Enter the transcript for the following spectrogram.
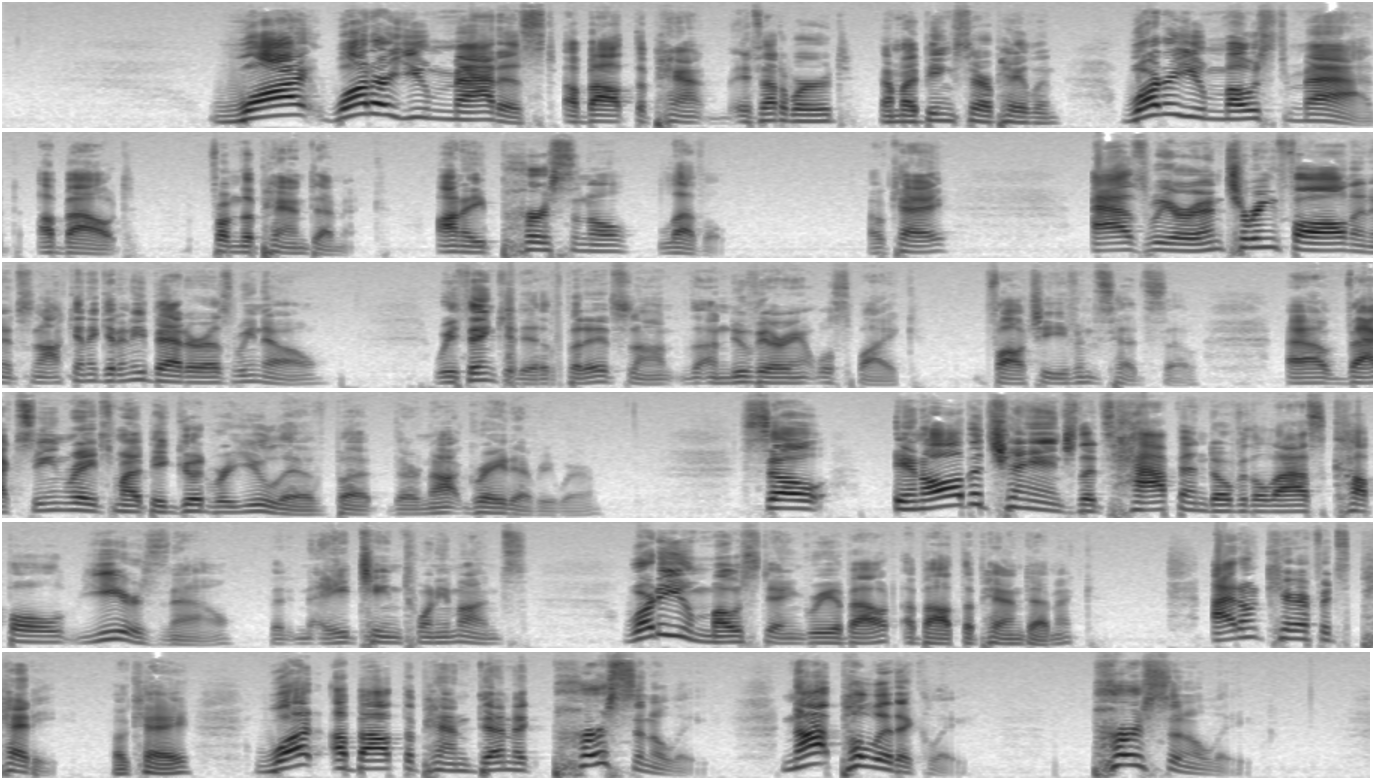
Why? What are you maddest about the pan? Is that a word? Am I being Sarah Palin? What are you most mad about from the pandemic on a personal level? Okay, as we are entering fall, and it's not going to get any better, as we know. We think it is, but it's not. A new variant will spike. Fauci even said so. Uh, vaccine rates might be good where you live, but they're not great everywhere. So, in all the change that's happened over the last couple years now, in 18, 20 months, what are you most angry about about the pandemic? I don't care if it's petty, okay? What about the pandemic personally, not politically, personally?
